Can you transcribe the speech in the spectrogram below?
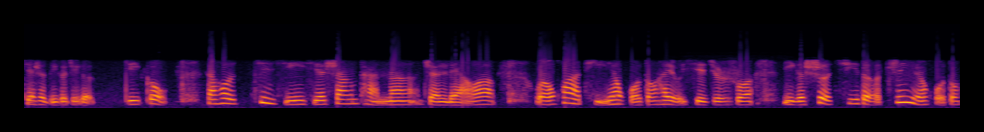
建设的一个这个机构，然后进行一些商谈呐、诊疗啊、文化体验活动，还有一些就是说那个社区的支援活动。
